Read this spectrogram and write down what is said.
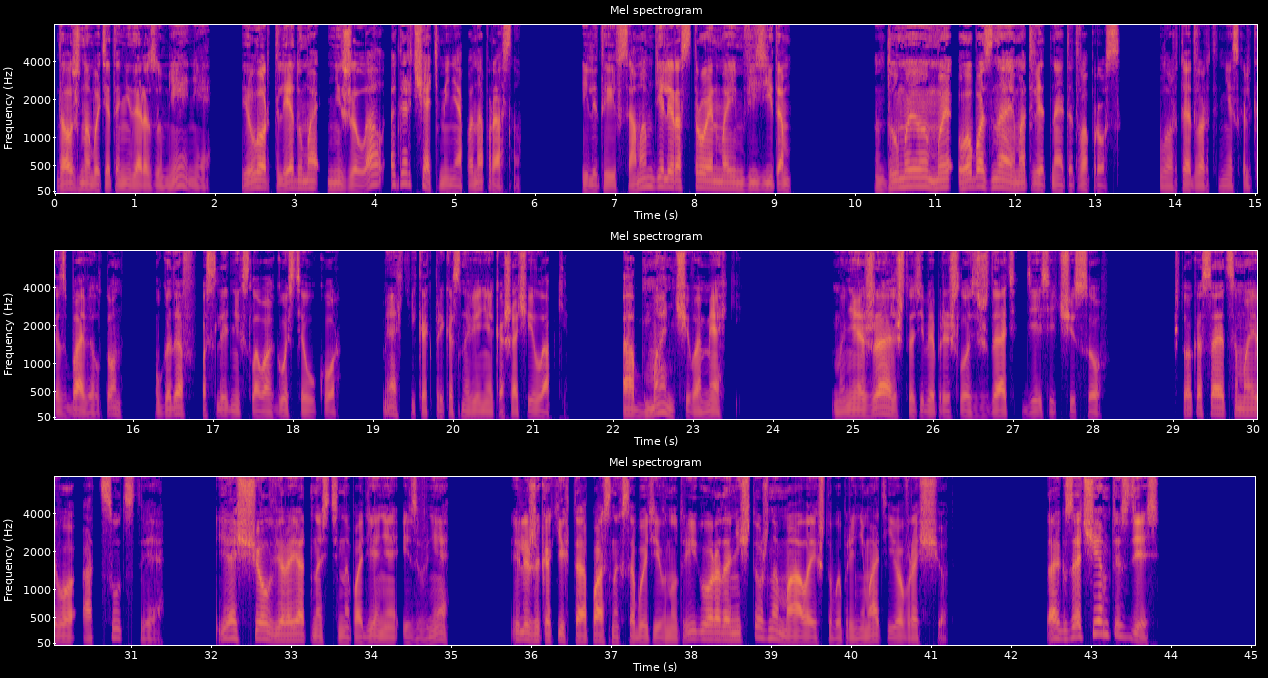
Должно быть, это недоразумение, и лорд Ледума не желал огорчать меня понапрасну. Или ты в самом деле расстроен моим визитом? Думаю, мы оба знаем ответ на этот вопрос. Лорд Эдвард несколько сбавил тон, угадав в последних словах гостя укор, мягкий, как прикосновение кошачьей лапки. Обманчиво мягкий. Мне жаль, что тебе пришлось ждать десять часов. Что касается моего отсутствия, я счел вероятность нападения извне или же каких-то опасных событий внутри города ничтожно малой, чтобы принимать ее в расчет. Так зачем ты здесь?»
